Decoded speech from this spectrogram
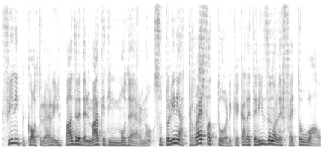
Philip Kotler, il padre del marketing moderno, sottolinea tre fattori che caratterizzano l'effetto wow.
